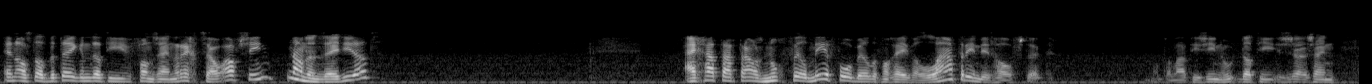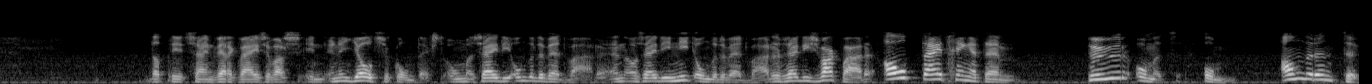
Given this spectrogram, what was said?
en als dat betekende dat hij van zijn recht zou afzien, nou dan deed hij dat. Hij gaat daar trouwens nog veel meer voorbeelden van geven later in dit hoofdstuk. Want dan laat hij zien hoe, dat, zijn, dat dit zijn werkwijze was in, in een Joodse context. Om zij die onder de wet waren en als zij die niet onder de wet waren, zij die zwak waren. Altijd ging het hem puur om, het, om anderen te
